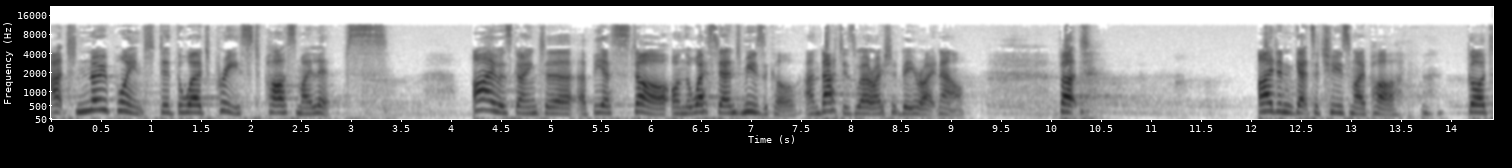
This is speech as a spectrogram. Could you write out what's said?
at no point did the word priest pass my lips. I was going to uh, be a star on the West End musical, and that is where I should be right now. But I didn't get to choose my path. God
